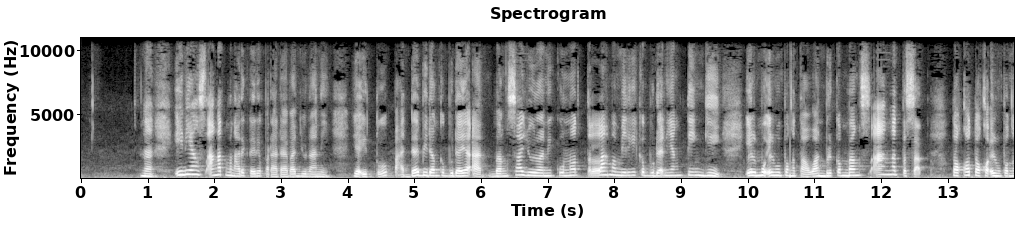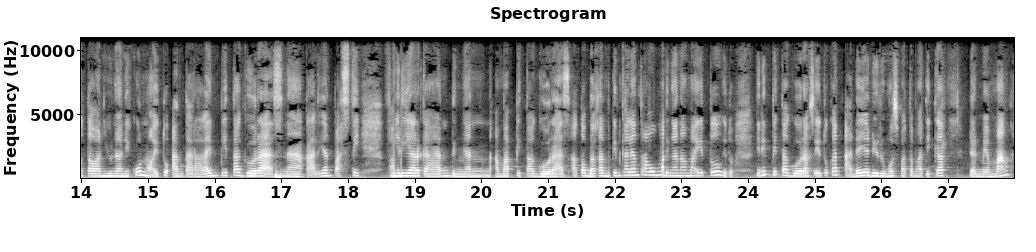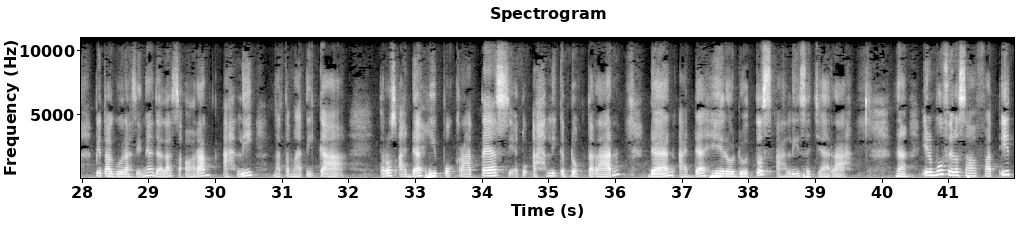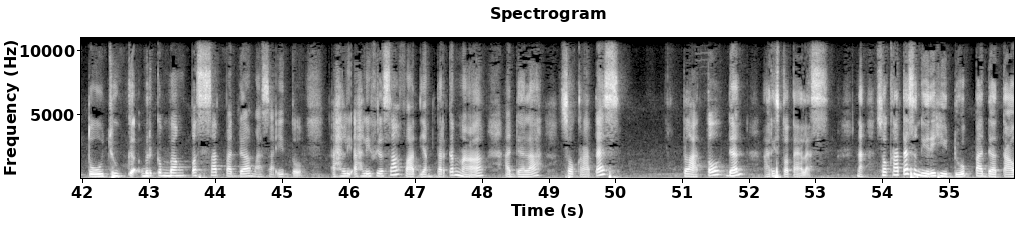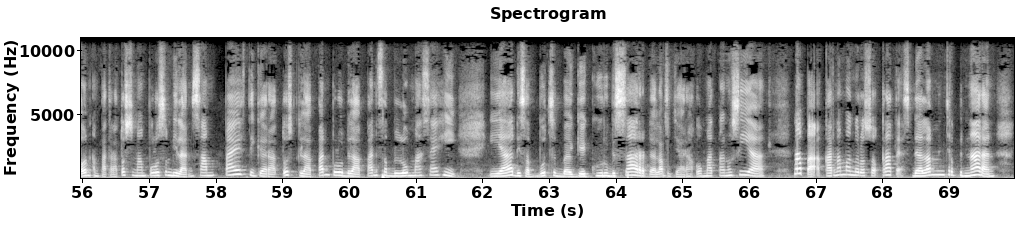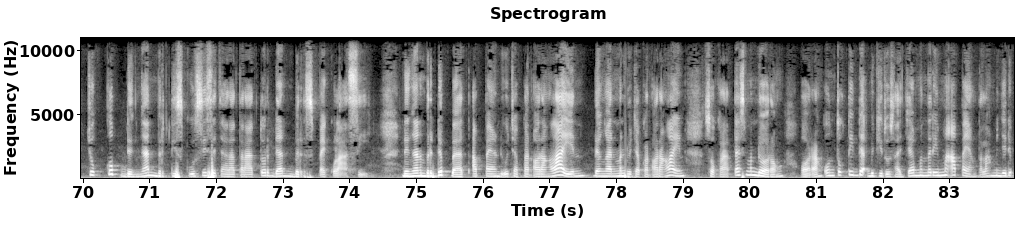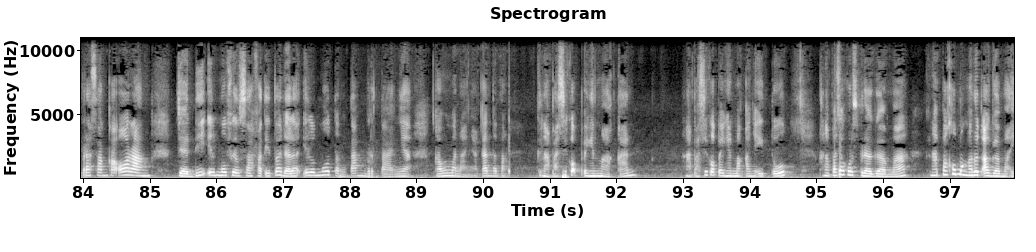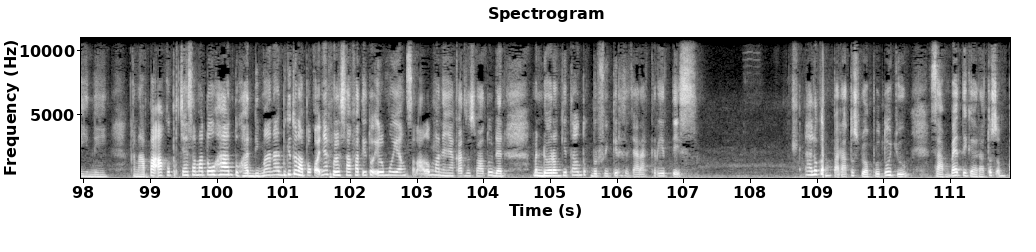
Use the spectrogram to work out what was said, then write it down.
Nah, ini yang sangat menarik dari peradaban Yunani, yaitu pada bidang kebudayaan. Bangsa Yunani kuno telah memiliki kebudayaan yang tinggi. Ilmu-ilmu pengetahuan berkembang sangat pesat. Tokoh-tokoh ilmu pengetahuan Yunani kuno itu antara lain Pitagoras. Nah, kalian pasti familiar kan dengan nama Pitagoras atau bahkan mungkin kalian trauma dengan nama itu gitu. Jadi Pitagoras itu kan ada ya di rumus matematika dan memang Pitagoras ini adalah seorang ahli matematika. Terus ada Hippocrates yaitu ahli kedokteran dan ada Herodotus ahli sejarah. Nah, ilmu filsafat itu juga berkembang pesat pada masa itu. Ahli-ahli filsafat yang terkenal adalah Socrates, Plato, dan Aristoteles. Nah, Socrates sendiri hidup pada tahun 469 sampai 388 sebelum Masehi. Ia disebut sebagai guru besar dalam sejarah umat manusia. Kenapa? Karena menurut Socrates, dalam kebenaran cukup dengan berdiskusi secara teratur dan berspekulasi. Dengan berdebat apa yang diucapkan orang lain, dengan mengucapkan orang lain, Socrates mendorong orang untuk tidak begitu saja menerima apa yang telah menjadi prasangka orang. Jadi ilmu filsafat itu adalah ilmu tentang bertanya. Kamu menanyakan tentang kenapa sih kok pengen makan? Kenapa sih kok pengen makannya itu? Kenapa sih aku harus beragama? Kenapa aku menganut agama ini? Kenapa aku percaya sama Tuhan? Tuhan di mana? Begitulah pokoknya filsafat itu ilmu yang selalu menanyakan sesuatu dan mendorong kita untuk berpikir secara kritis. Lalu ke 427 sampai 347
